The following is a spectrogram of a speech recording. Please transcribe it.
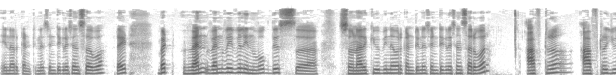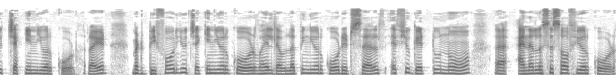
in our continuous integration server right? But when when we will invoke this uh, sonarqube in our continuous integration server after after you check in your code right? But before you check in your code while developing your code itself if you get to know uh, analysis of your code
